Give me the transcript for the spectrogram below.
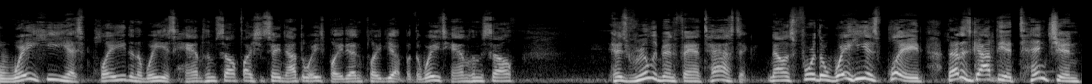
way he has played and the way he has handled himself, I should say, not the way he's played, he hasn't played yet, but the way he's handled himself has really been fantastic. Now, as for the way he has played, that has got the attention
